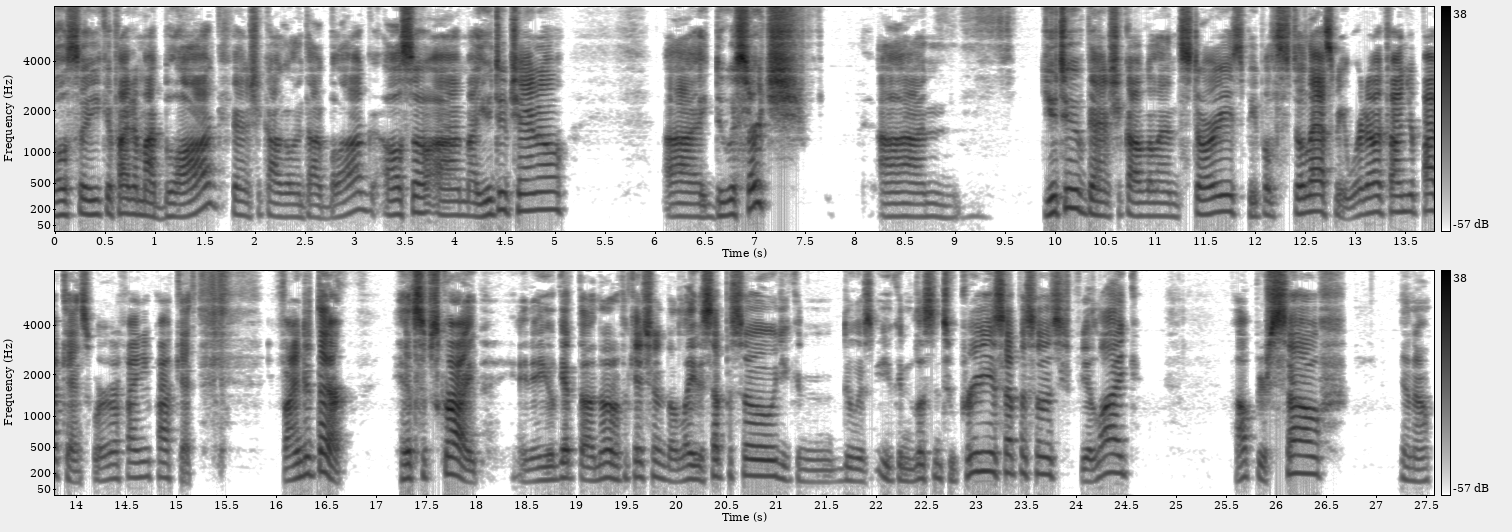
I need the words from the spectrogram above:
Also, you can find on my blog, Van Chicago and Dog blog. Also on my YouTube channel, I do a search on YouTube, Van Chicagoland Stories. People still ask me, where do I find your podcast? Where do I find your podcast? Find it there. Hit subscribe, and you'll get the notification of the latest episode. You can do is you can listen to previous episodes if you like. Help yourself, you know.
